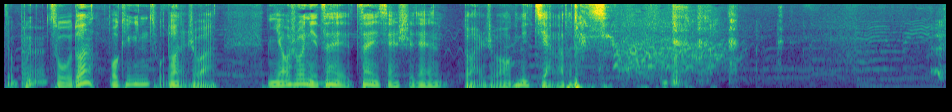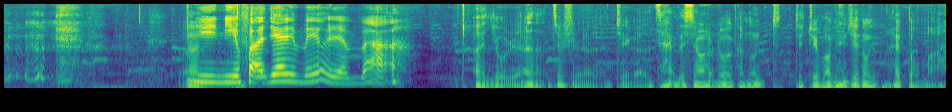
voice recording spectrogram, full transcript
就不嗯阻断，我可以给你阻断是吧？你要说你再再嫌时间短是吧？我给你剪了它都行。呃 你你房间里没有人吧？呃，有人就是这个在的小耳朵可能对这方面这些东西不太懂吧？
